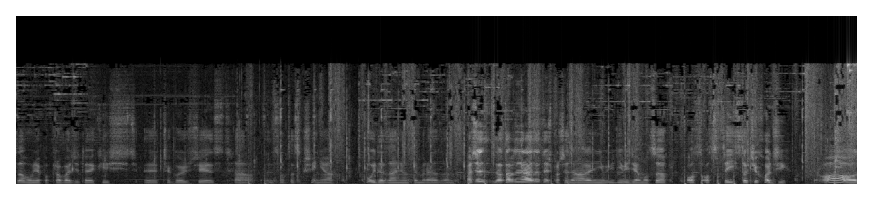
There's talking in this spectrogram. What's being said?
znowu mnie poprowadzi do jakiejś y, czegoś, gdzie jest ta złota skrzynia. Pójdę za nią tym razem. Znaczy, za tamtym razem też poszedłem, ale nie, nie wiedziałem o co, o, o co tej istocie chodzi. O,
